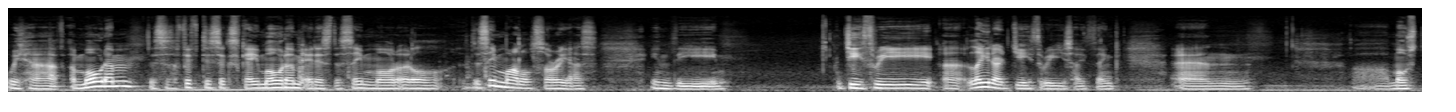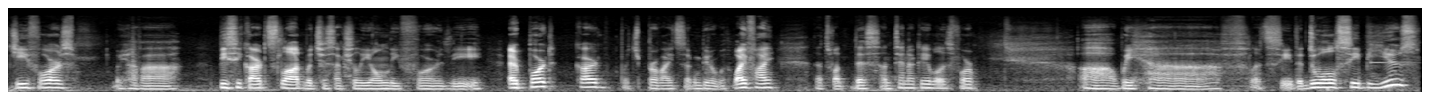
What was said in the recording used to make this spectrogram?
We have a modem. This is a 56k modem. It is the same model, the same model, sorry, as in the G3, uh, later G3s, I think, and uh, most G4s. We have a PC card slot, which is actually only for the airport card, which provides the computer with Wi-Fi. That's what this antenna cable is for. Uh, we have, let's see, the dual CPUs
